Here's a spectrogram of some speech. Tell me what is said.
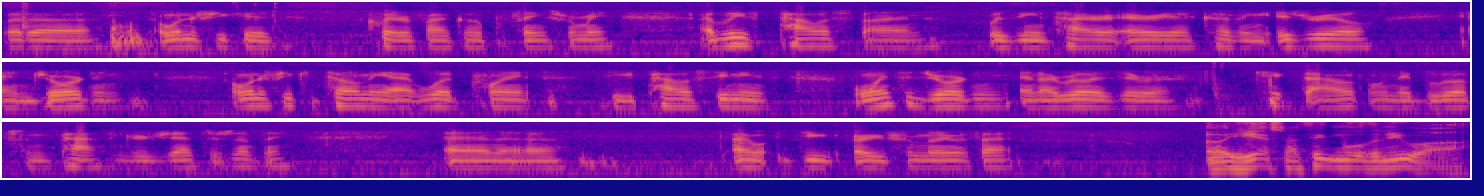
But uh, I wonder if you could clarify a couple things for me. I believe Palestine was the entire area covering Israel and Jordan. I wonder if you could tell me at what point the Palestinians went to Jordan, and I realized they were kicked out when they blew up some passenger jets or something. And uh, I, do you, are you familiar with that? Uh, yes, I think more than you are,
